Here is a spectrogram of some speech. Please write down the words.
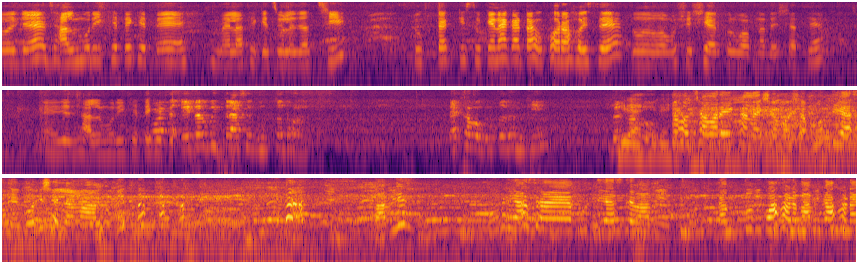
তো ওই যে ঝালমুড়ি খেতে খেতে মেলা থেকে চলে যাচ্ছি। টুকটাক কিছু কেনাকাটাও করা হয়েছে তো অবশ্যই শেয়ার করব আপনাদের সাথে। এই যে ঝালমুড়ি খেতে খেতে। এটার ভিতরে আছে গুপ্তধন। দেখাবো গুপ্তধন কি? হচ্ছে আমার এখানে বসা বুদ্ধি আছে বরিশালের মাল। ভাবি বুদ্ধি আছে বুদ্ধি আছে ভাবি। না, তুমি কথাটা ভাবি কথাটা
